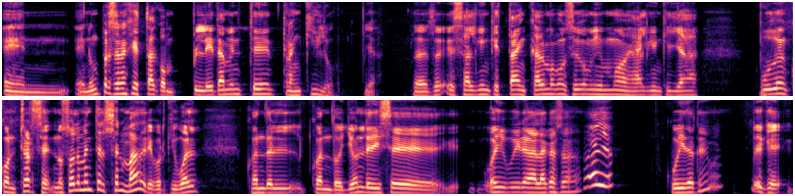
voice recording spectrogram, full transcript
en, en un personaje que está completamente tranquilo. Ya. Es, es alguien que está en calma consigo mismo, es alguien que ya pudo encontrarse, no solamente el ser madre, porque igual cuando, el, cuando John le dice, oye, voy a ir a la casa, ah, ya, cuídate, bueno". Que,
